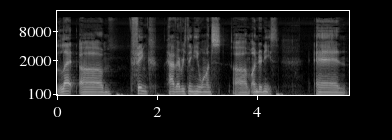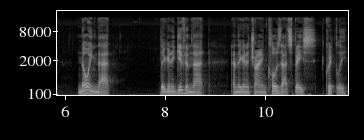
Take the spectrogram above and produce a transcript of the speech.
let um, Fink have everything he wants um, underneath. And knowing that, they're going to give him that and they're going to try and close that space quickly.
